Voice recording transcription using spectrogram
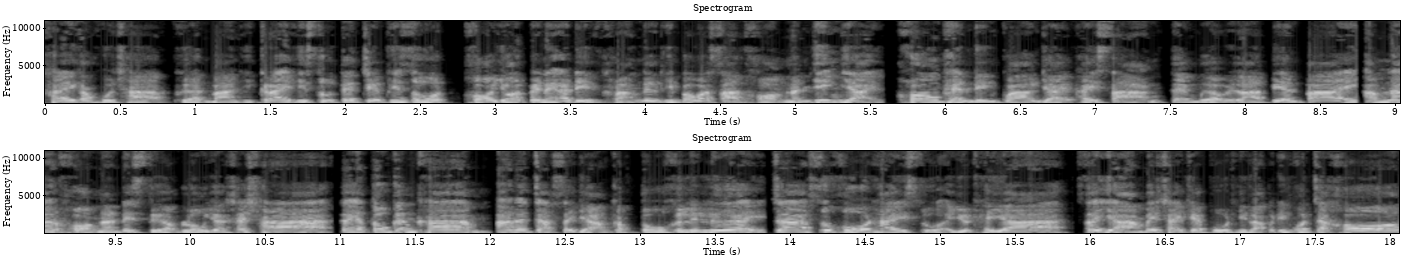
ไทยกัมพูชาเพื่อนบ้านที่ใกล้ที่สุดแต่เจ็บที่สุดขอย้อนไปในอดีตครั้งหนึ่งที่ประวัติศาสตร์ขอมนั้นยิ่งใหญ่ครองแผ่นดินกว้างใหญ่ไพศาลแต่เมื่อเวลาเปลี่ยนไปอำนาจขอมนั้นได้เสื่อมลงอย่างช้าๆ แต่ตรงกันข้าม อาณาจักรสยามกับโตขึ้นเรื่อยๆ จากสุโขทัยสู่อยุธยา สยามไม่ใช่แค่ผู้ที่รับอิทธิพลจากขอม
